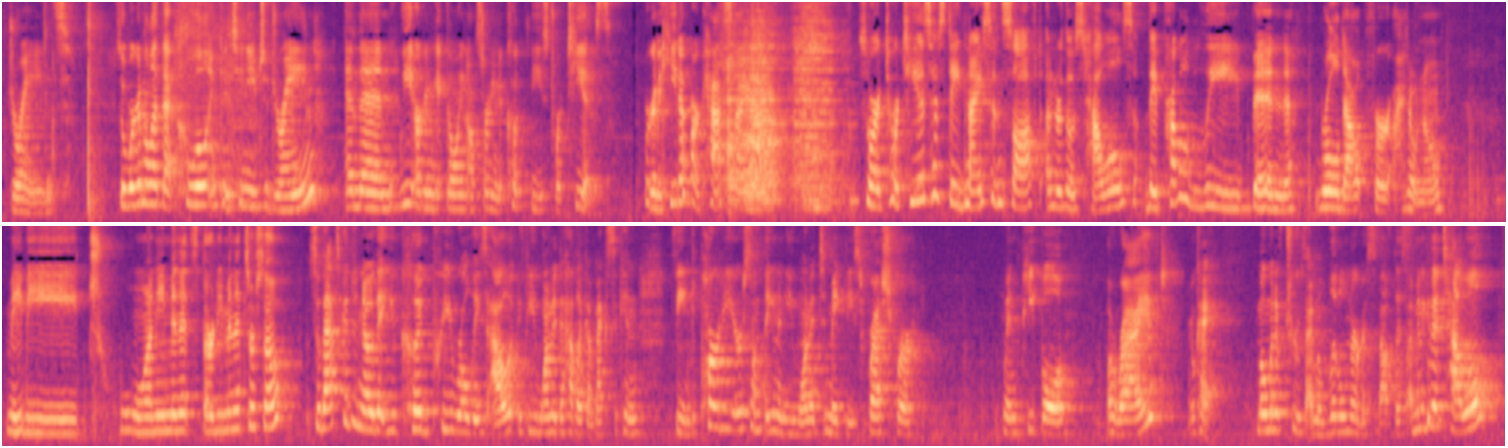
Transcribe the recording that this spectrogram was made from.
drains. So we're gonna let that cool and continue to drain. And then we are gonna get going on starting to cook these tortillas. We're gonna heat up our cast iron. So our tortillas have stayed nice and soft under those towels. They've probably been rolled out for, I don't know, maybe 20 minutes, 30 minutes or so. So that's good to know that you could pre-roll these out if you wanted to have like a Mexican themed party or something and you wanted to make these fresh for when people arrived. Okay, moment of truth. I'm a little nervous about this. I'm gonna get a towel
